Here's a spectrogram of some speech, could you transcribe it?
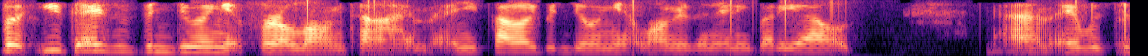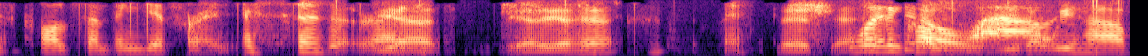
But you guys have been doing it for a long time, and you've probably been doing it longer than anybody else. Um, it was just called something different, right? Yeah, yeah, yeah. it wasn't and, called know, cloud. You know, we have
